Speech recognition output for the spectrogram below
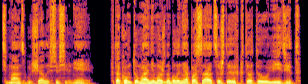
Тьма сгущалась все сильнее. В таком тумане можно было не опасаться, что их кто-то увидит.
